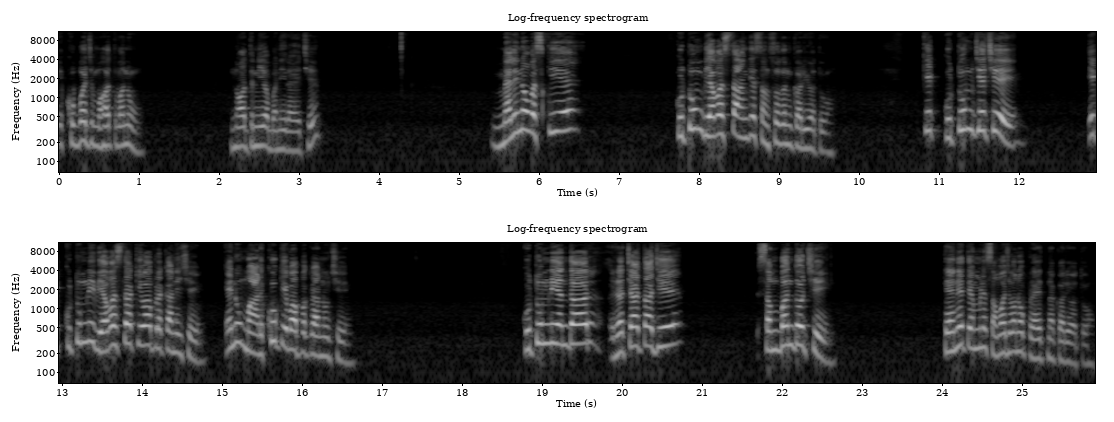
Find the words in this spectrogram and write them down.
એ ખૂબ જ મહત્ત્વનું નોંધનીય બની રહે છે. મેલિનોવસ્કીએ કુટુંબ વ્યવસ્થા અંગે સંશોધન કર્યું હતું. કે કુટુંબ જે છે, એ કુટુંબની વ્યવસ્થા કેવા પ્રકારની છે? એનું માળખું કેવા પ્રકારનું છે? કુટુંબની અંદર રચાતા જે સંબંધો છે, તેને તેમણે સમજવાનો પ્રયત્ન કર્યો હતો.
